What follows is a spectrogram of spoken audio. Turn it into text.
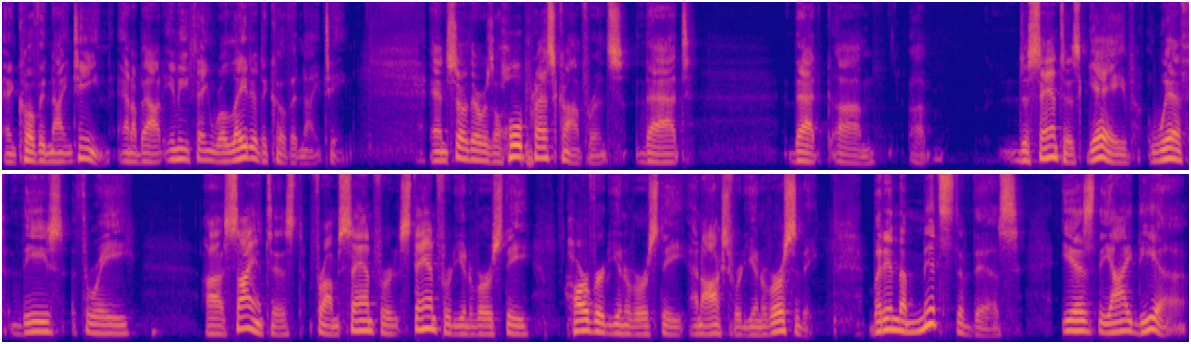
and COVID 19 and about anything related to COVID 19. And so there was a whole press conference that that um, uh, DeSantis gave with these three uh, scientists from Stanford, Stanford University, Harvard University, and Oxford University. But in the midst of this is the idea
